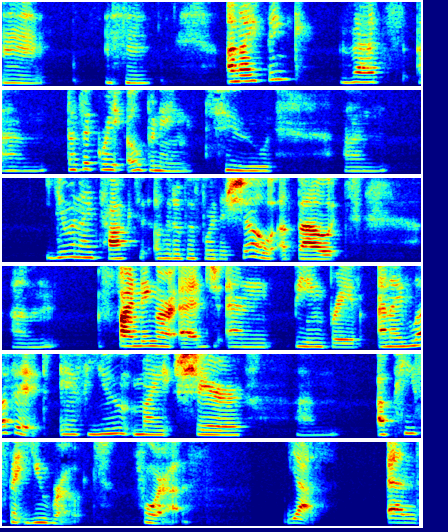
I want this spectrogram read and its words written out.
Mm. Mm-hmm. And I think that's um, that's a great opening to. Um, you and I talked a little before the show about um, finding our edge and being brave, and I love it if you might share um, a piece that you wrote for us. Yes. And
